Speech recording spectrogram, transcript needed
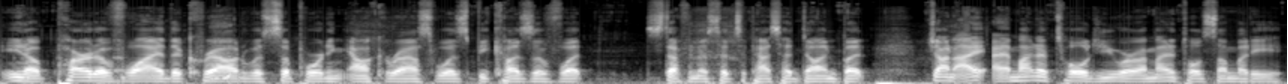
you know part of why the crowd was supporting Alcaraz was because of what Stefanos Tsitsipas had done but John I, I might have told you or I might have told somebody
